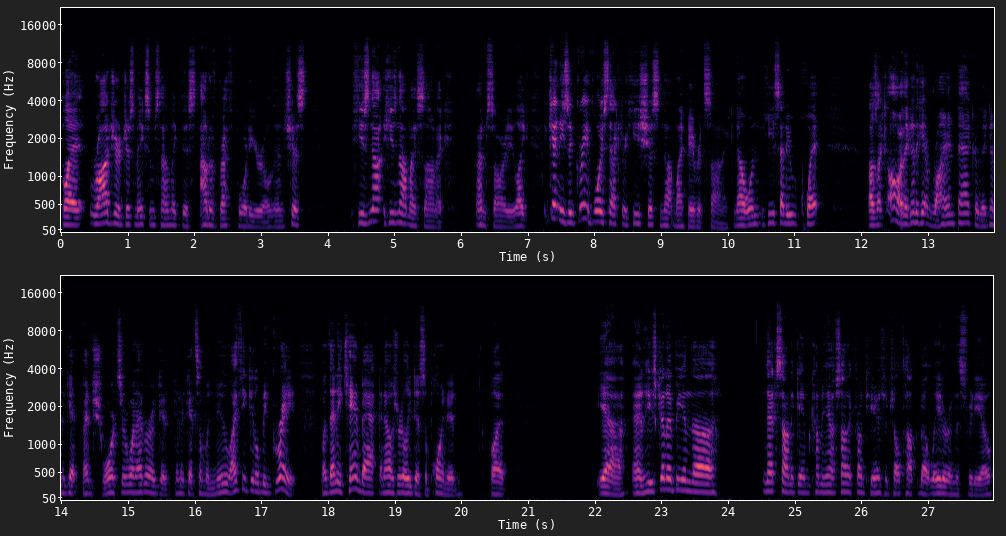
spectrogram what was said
but Roger just makes him sound like this out of breath forty year old, and it's just he's not he's not my Sonic. I'm sorry. Like again, he's a great voice actor. He's just not my favorite Sonic. Now, when he said he would quit, I was like, oh, are they gonna get Ryan back? Are they gonna get Ben Schwartz or whatever? Are they gonna get someone new? I think it'll be great. But then he came back, and I was really disappointed. But yeah, and he's going to be in the next Sonic game coming out, Sonic Frontiers, which I'll talk about later in this video.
